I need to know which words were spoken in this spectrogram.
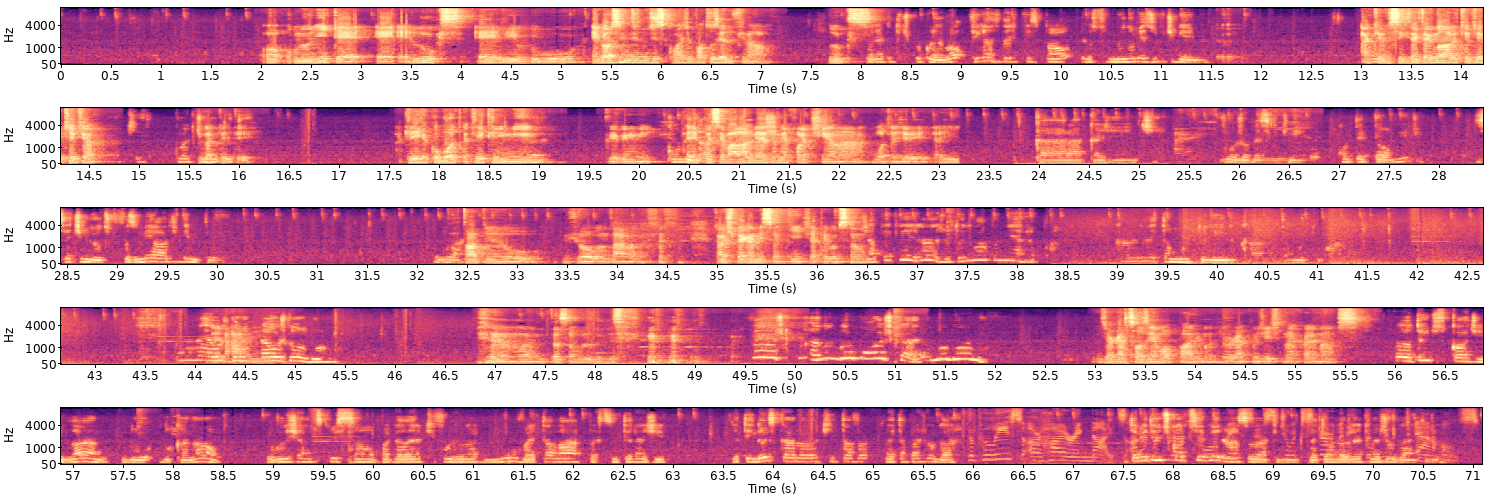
O, o meu nick é, é, é Lux, L-U. É igual você no Discord, bota o Z no final. Lux. Olha que eu tô te procurando. Fica na cidade principal. Eu, meu nome é Zubit Gamer. Aqui, você quiser que tá aqui, aqui, aqui, aqui, ó. Aqui. Como é que manda PT. PT? Clica, com o botão, clica em mim. É. Clica em mim. Aí depois você vai lá na minha, na minha fotinha lá, botão direito aí. Caraca, gente. Vou jogar esse aqui. Quanto tempo tá o vídeo? 17 minutos. Vou fazer meia hora de gameplay. Vamos lá. Top no no jogo, não tava? Acaba de pegar a missão aqui, já pegou a missão? Já peguei, já. Já tô indo lá pra minha, rapaz. Caralho, tá muito lindo, cara. Tá muito mal. É, hoje que eu, não- é hoje que eu não durmo. Mano, então somos dois. É hoje que eu, eu não durmo hoje, cara. Eu não durmo. Jogar sozinho é mó palha, mano. Jogar com gente na cara é massa. Eu tenho um Discord lá do, do canal. Eu vou deixar na descrição. Pra galera que for jogar Mu, vai estar lá pra se interagir. Já tem dois caras lá que tava, vai estar pra jogar. Knights Também tem um Discord de segurança lá, que vai ter uma galera que vai jogar, animals.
